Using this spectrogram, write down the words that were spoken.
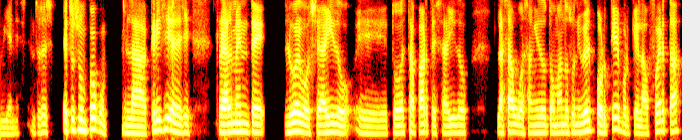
bienes. Entonces, esto es un poco la crisis, es decir, realmente luego se ha ido, eh, toda esta parte se ha ido, las aguas han ido tomando su nivel. ¿Por qué? Porque la oferta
